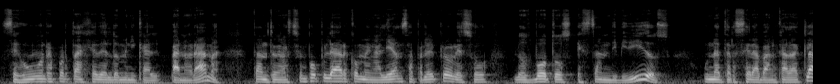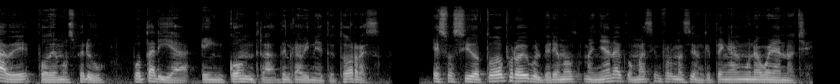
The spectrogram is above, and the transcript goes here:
según un reportaje del dominical Panorama. Tanto en Acción Popular como en Para el Progreso, los votos están divididos. Una tercera bancada clave, Podemos Perú, votaría en contra del gabinete Torres. Eso ha sido todo por hoy. Volveremos mañana con más información. Que tengan una buena noche.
